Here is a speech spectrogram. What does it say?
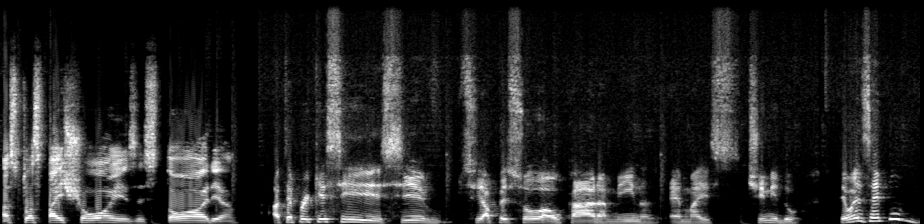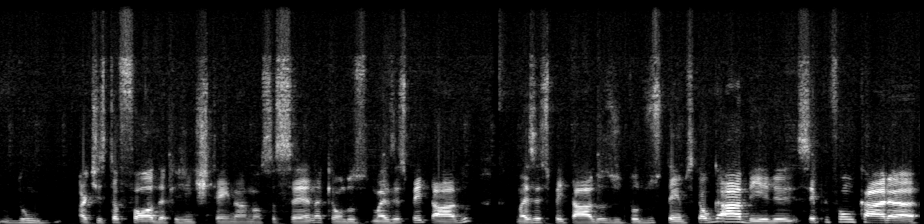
As tuas paixões, a história. Até porque se, se, se a pessoa, o cara, a mina, é mais tímido, tem um exemplo de um artista foda que a gente tem na nossa cena, que é um dos mais respeitados, mais respeitados de todos os tempos, que é o Gabi. Ele sempre foi um cara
